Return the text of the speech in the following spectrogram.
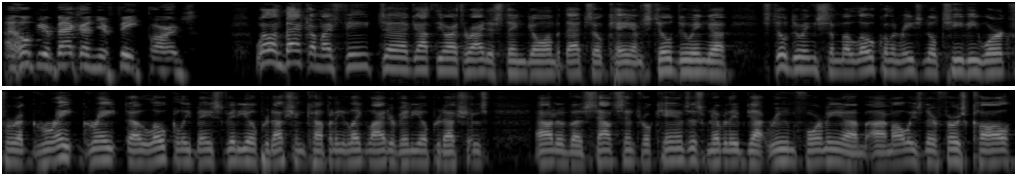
I hope you're back on your feet, Pards. Well, I'm back on my feet. Uh, got the arthritis thing going, but that's okay. I'm still doing uh, still doing some uh, local and regional TV work for a great, great uh, locally based video production company, Leg Lighter Video Productions, out of uh, South Central Kansas. Whenever they've got room for me, um, I'm always their first call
